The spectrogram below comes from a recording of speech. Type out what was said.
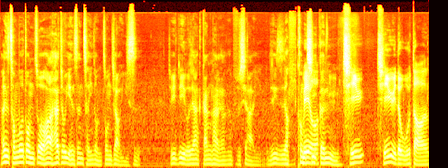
但是重复动作的话，它就会延伸成一种宗教仪式。就例如像干旱，然后不下雨，你就一直用空气耕耘。其余其余的舞蹈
